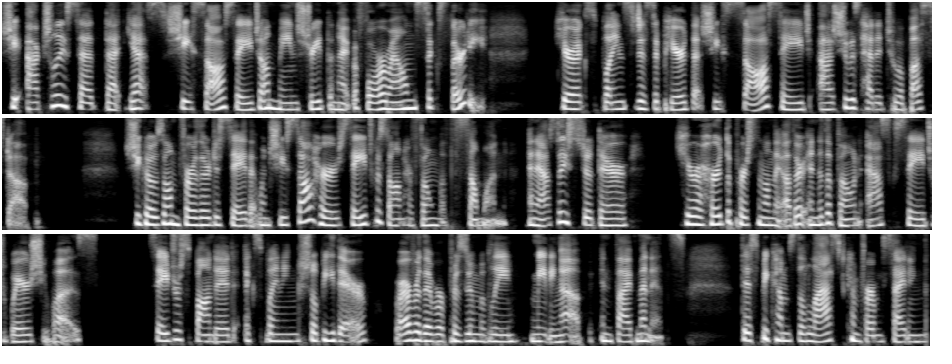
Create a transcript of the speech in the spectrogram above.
She actually said that yes, she saw Sage on Main Street the night before around 6:30. Kira explains to Disappeared that she saw Sage as she was headed to a bus stop. She goes on further to say that when she saw her, Sage was on her phone with someone. And as they stood there, Kira heard the person on the other end of the phone ask Sage where she was. Sage responded, explaining she'll be there, wherever they were presumably meeting up, in five minutes. This becomes the last confirmed sighting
